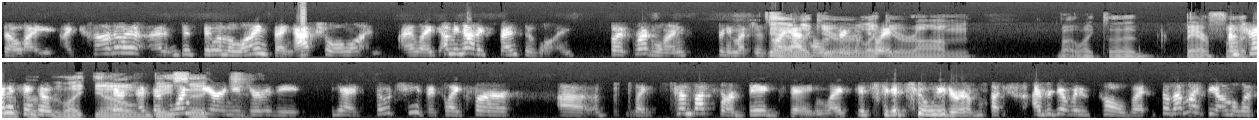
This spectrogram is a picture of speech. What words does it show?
so I I kind of I'm just doing the wine thing, actual wine. I like, I mean, not expensive wine, but red wine pretty much is my Yeah, like at-home your drink of like choice. your um, what like the barefoot. I'm trying to think or, of- like you know there, there's basic. one here in New Jersey. Yeah, it's so cheap. It's like for uh like ten bucks for a big thing, like just to get two liter of. I forget what it's called, but so that might be on the list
